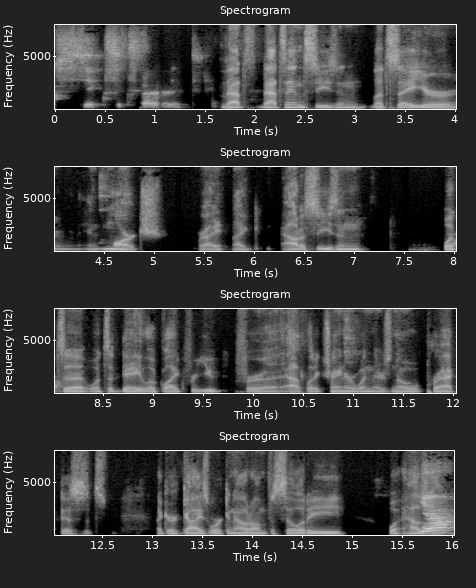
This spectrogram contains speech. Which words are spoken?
six six thirty. That's that's in season. Let's say you're in March, right? Like out of season. What's a what's a day look like for you for an athletic trainer when there's no practice? It's like, are guys working out on facility? What? How's yeah?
